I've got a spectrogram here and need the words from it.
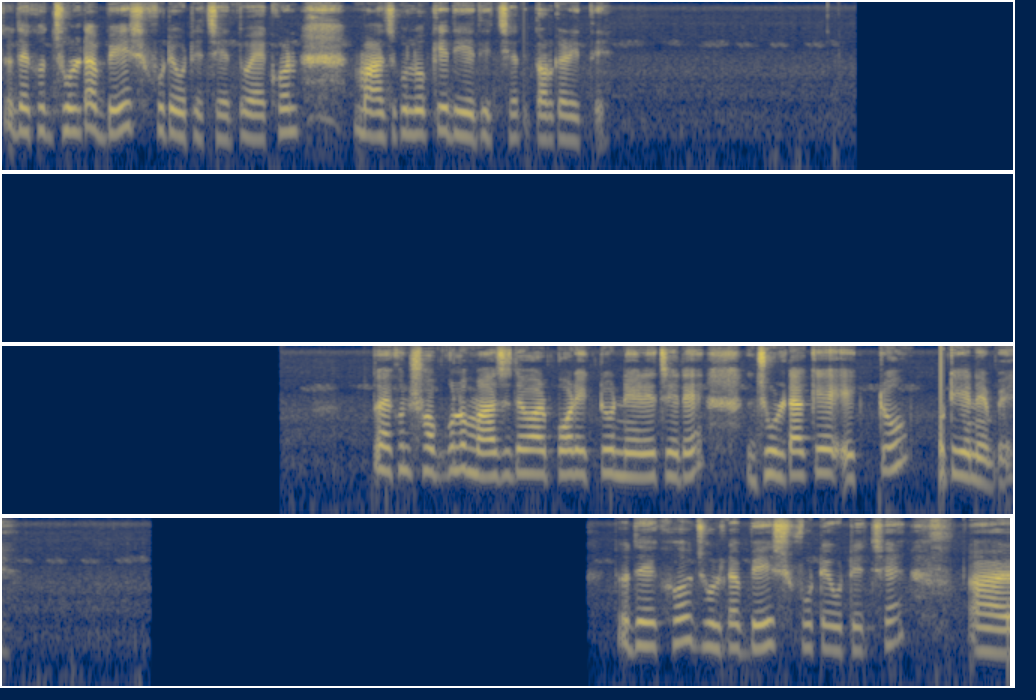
তো দেখো ঝোলটা বেশ ফুটে উঠেছে, তো এখন মাছগুলোকে দিয়ে দিচ্ছে তরকারিতে। তো এখন সবগুলো মাছ দেওয়ার পর একটু নেড়ে চেড়ে ঝোলটাকে একটু ফুটিয়ে নেবে। তো দেখো ঝোলটা বেশ ফুটে উঠেছে আর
